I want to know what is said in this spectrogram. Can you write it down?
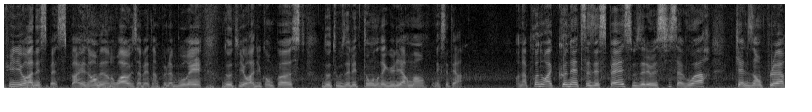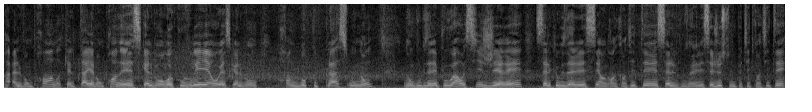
plus il y aura d'espèces. Par exemple, des endroits où ça va être un peu labouré, d'autres où il y aura du compost, d'autres où vous allez tondre régulièrement, etc. En apprenant à connaître ces espèces, vous allez aussi savoir quelles ampleurs elles vont prendre, quelle taille elles vont prendre, et est-ce qu'elles vont recouvrir ou est-ce qu'elles vont prendre beaucoup de place ou non. Donc vous allez pouvoir aussi gérer celles que vous allez laisser en grande quantité, celles que vous allez laisser juste une petite quantité.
